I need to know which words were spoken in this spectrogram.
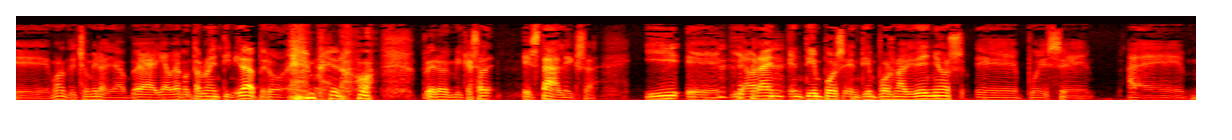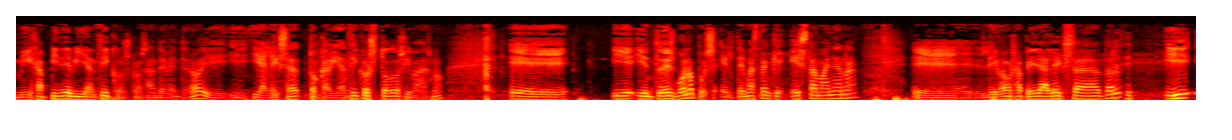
Eh, bueno, de hecho, mira, ya, ya, voy a contar una intimidad, pero, pero, pero en mi casa está Alexa. Y, eh, y ahora en, en, tiempos, en tiempos navideños, eh, pues eh, eh, mi hija pide villancicos constantemente, ¿no? Y, y, Alexa toca villancicos todos y más, ¿no? Eh, y, entonces, bueno, pues el tema está en que esta mañana eh, le íbamos a pedir a Alexa tal y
